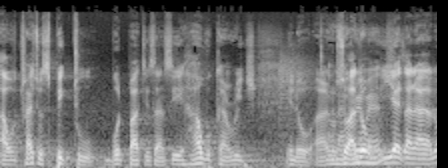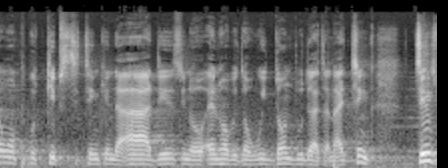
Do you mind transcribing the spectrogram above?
I will try to speak to both parties and see how we can reach, you know. And so I don't, yes, and I don't want people to keep thinking that ah, this, you know, NHub, we don't do that. And I think things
